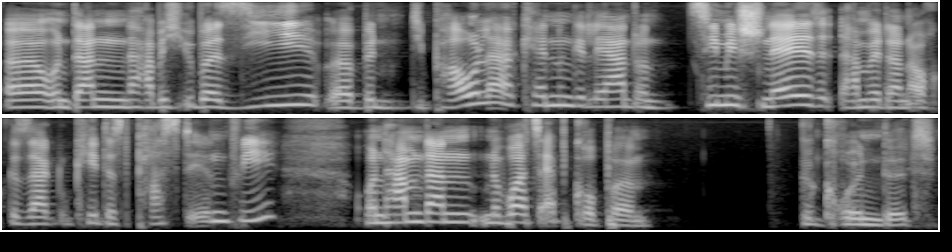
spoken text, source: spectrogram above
Äh, und dann habe ich über sie, äh, bin die Paula kennengelernt und ziemlich schnell haben wir dann auch gesagt, okay, das passt irgendwie. Und haben dann eine WhatsApp-Gruppe gegründet.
